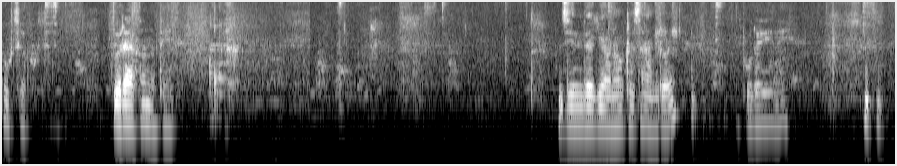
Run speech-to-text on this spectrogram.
पुग्छ पुग्छ। त्यो राख न त्यही। जिन्दगी अनौठो छ हाम्रो है। पुरै नै। C'est fou.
